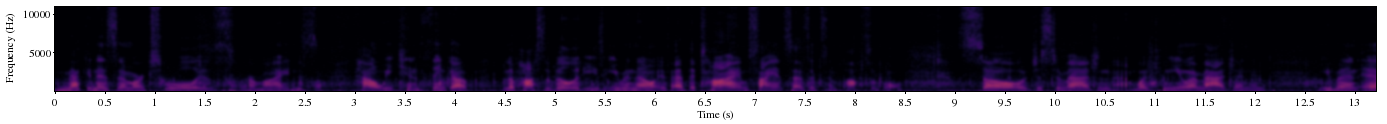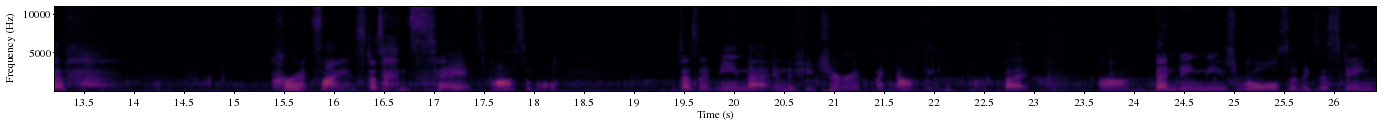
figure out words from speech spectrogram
mechanism or tool is our minds. How we can think up the possibilities, even though if at the time science says it's impossible. So just imagine that. What can you imagine? And even if current science doesn't say it's possible, doesn't mean that in the future it might not be. But um, bending these rules of existing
